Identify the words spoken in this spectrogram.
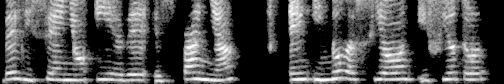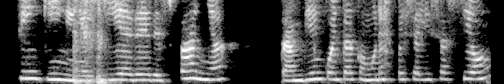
del Diseño IED España, en innovación y future thinking en el IED de España. También cuenta con una especialización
